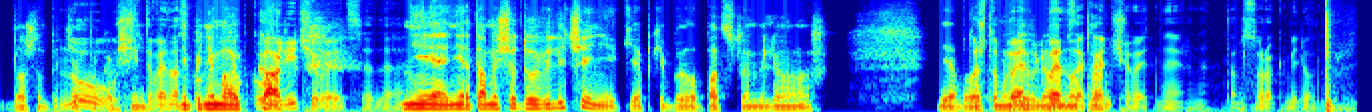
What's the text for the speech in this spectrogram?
должно быть. Ну, учитывая, не, не понимаю, как. увеличивается, да. Не, не, там еще до увеличения кепки было под 100 миллионов. Я был То, что Бен, Бен заканчивает, наверное. Там 40 миллионов уже.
